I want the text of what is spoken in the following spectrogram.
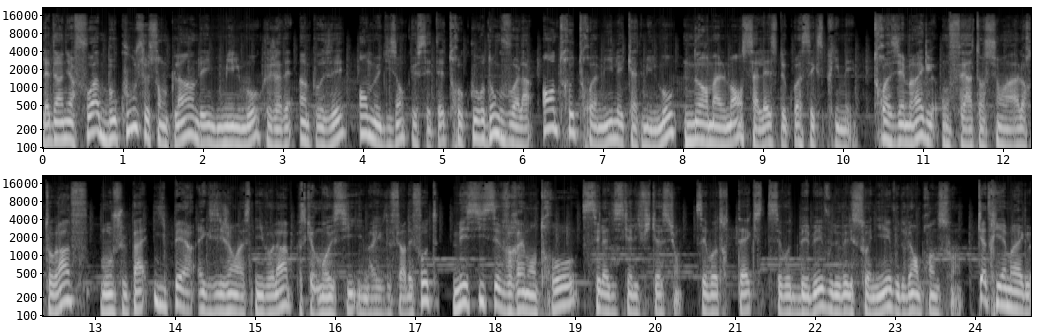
La dernière fois, beaucoup se sont plaints des 1000 mots que j'avais imposés en me disant que c'était trop court. Donc voilà, entre 3000 et 4000 mots, normalement, ça laisse de quoi s'exprimer. Troisième règle, on fait attention à l'orthographe. Bon, je suis pas hyper exigeant à ce niveau-là, parce que moi aussi, il m'arrive de faire des fautes. Mais si c'est vraiment trop, c'est la disqualification. C'est votre texte, c'est votre bébé, vous devez le soigner, vous devez en prendre soin. Quatrième règle,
